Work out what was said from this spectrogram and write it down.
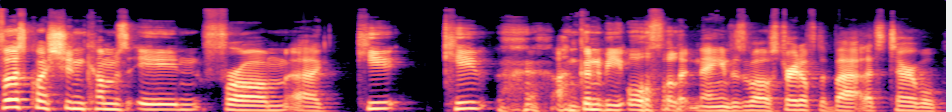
first question comes in from uh, Ki. I'm going to be awful at names as well, straight off the bat. That's terrible.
